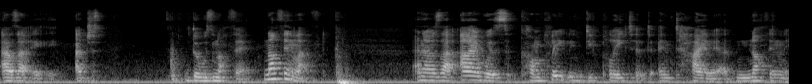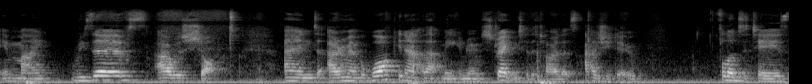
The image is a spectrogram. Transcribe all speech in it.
I was like, I just, there was nothing, nothing left. And I was like, I was completely depleted entirely. I had nothing in my reserves. I was shocked. And I remember walking out of that meeting room straight into the toilets, as you do, floods of tears.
